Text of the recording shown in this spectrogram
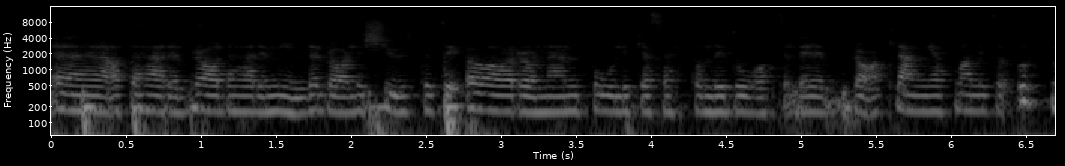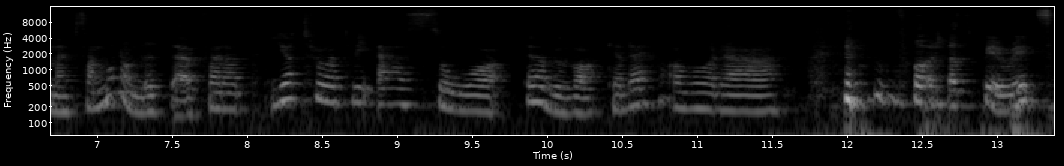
Eh, att det här är bra, det här är mindre bra. Eller tjutet i öronen på olika sätt. Om det är dovt eller bra klang. Att man liksom uppmärksammar dem lite. För att jag tror att vi är så övervakade av våra, våra spirits.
